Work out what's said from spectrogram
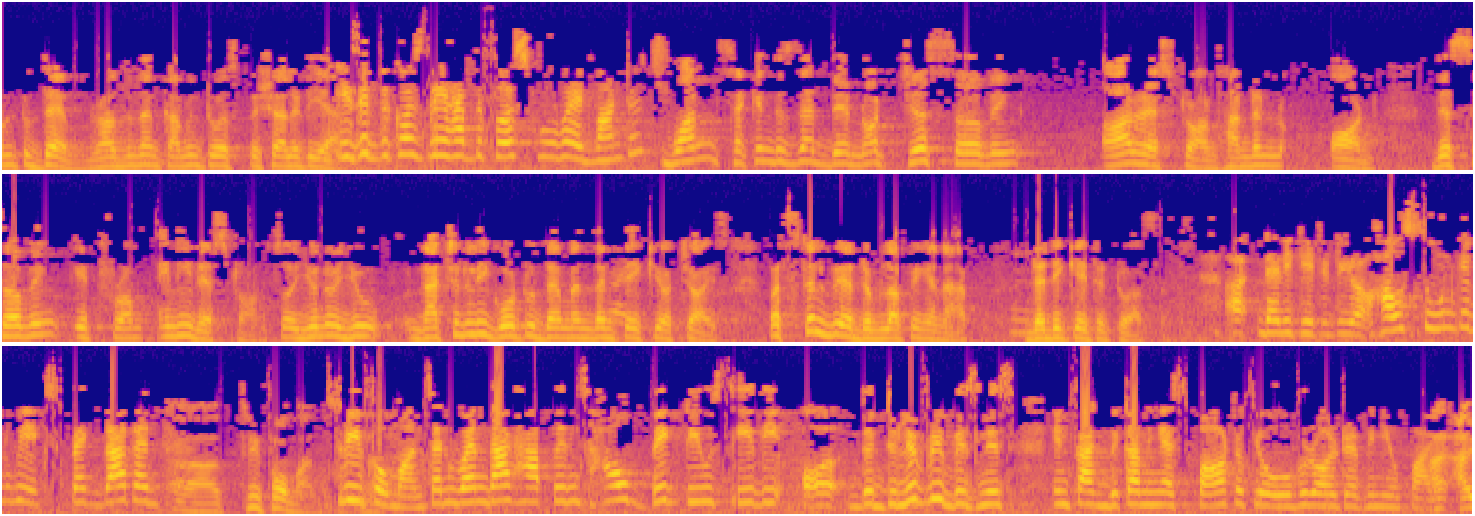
onto them rather than coming to a specialty app. Is it because they have the first mover advantage? One second is that they're not just serving our restaurants, 100 odd. They're serving it from any restaurant. So, you know, you naturally go to them and then take your choice. But still, we are developing an app dedicated to ourselves. Uh, dedicated to you. How soon can we expect that? And Uh, three, four months. three four months and when that happens how big do you see the uh, the delivery business in fact becoming as part of your overall revenue pie I, I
